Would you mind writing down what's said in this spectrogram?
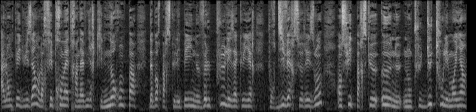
à Lampedusa, on leur fait promettre un avenir qu'ils n'auront pas, d'abord parce que les pays ne veulent plus les accueillir pour diverses raisons, ensuite parce que eux n'ont plus du tout les moyens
